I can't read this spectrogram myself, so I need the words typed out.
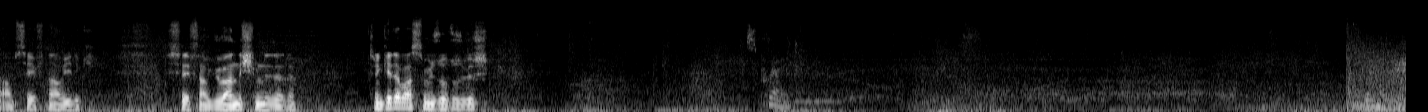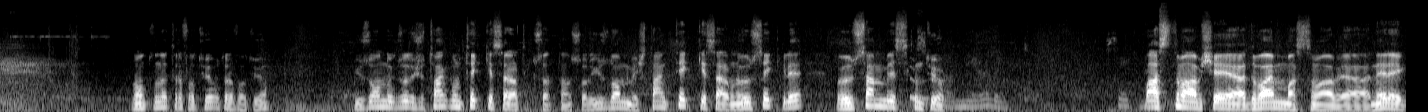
Tamam safe now yedik. Safe now güvenli şimdi dedim. Trinkete bastım 131. Spread. Frontal ne tarafa atıyor? Bu tarafa atıyor. 119'a düşüyor. Tank bunu tek keser artık bu saatten sonra. 115. Tank tek keser bunu. Ölsek bile, ölsem bile sıkıntı yok. Bastım abi şey ya. Divine bastım abi ya. Nereye?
